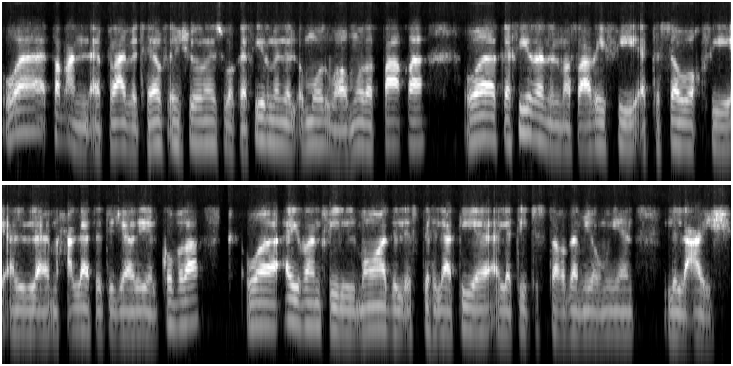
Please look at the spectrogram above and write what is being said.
وطبعا private health insurance وكثير من الأمور وأمور الطاقة وكثيرا المصاريف في التسوق في المحلات التجارية الكبرى وأيضا في المواد الاستهلاكية التي تستخدم يوميا للعيش.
